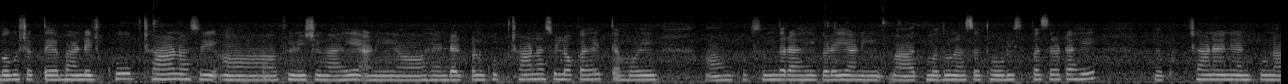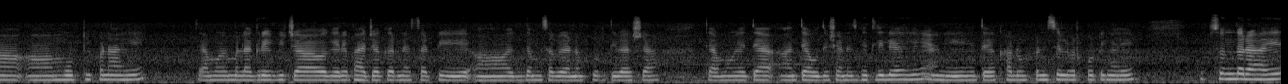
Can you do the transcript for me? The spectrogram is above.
बघू शकते भांड्याची खूप छान अशी फिनिशिंग आहे आणि हँडल पण खूप छान असे लॉक आहेत त्यामुळे खूप सुंदर आहे कढई आणि आतमधून असं थोडीशी पसरट आहे. खूप छान आहे आणि पुन्हा मोठी पण आहे. त्यामुळे मला ग्रेव्हीच्या वगैरे भाज्या करण्यासाठी एकदम सगळ्यांना पुरतील अशा त्यामुळे त्या त्या उद्देशानेच घेतलेली आहे आणि त्या खालून पण सिल्वर कोटिंग आहे. खूप सुंदर आहे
